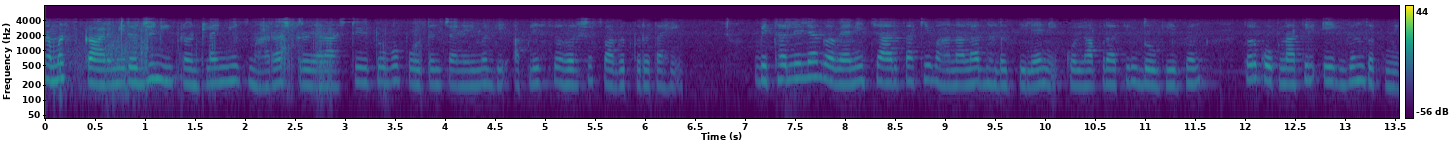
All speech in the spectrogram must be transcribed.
नमस्कार मी रजनी फ्रंटलाईन न्यूज महाराष्ट्र या राष्ट्रीय यूट्यूब व पोर्टल चॅनेलमध्ये आपले सहर्ष स्वागत करत आहे. बिथरलेल्या गव्याने चारचाकी वाहनाला धडक दिल्याने कोल्हापुरातील दोघे जण तर कोकणातील एक जण जखमी.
